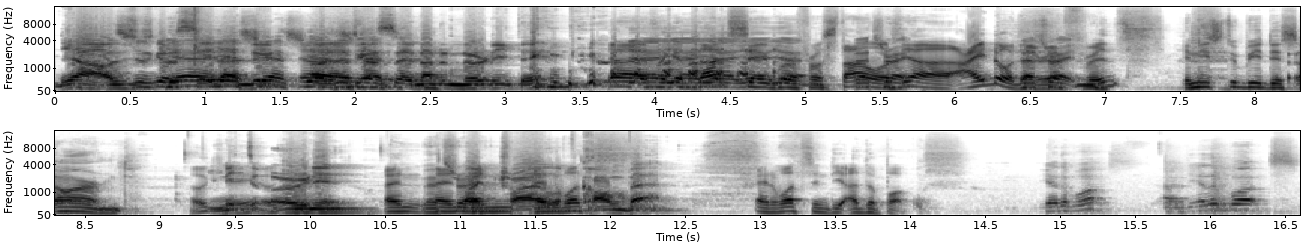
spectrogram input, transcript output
Yeah, I was just gonna Yeah, say yes, that, dude. yes, I was just gonna yes. say another nerdy thing. Yeah, it's like yeah, a dark yeah, yeah, saber yeah. from Star Wars. right. Yeah, I know that That's right. reference. It needs to be disarmed. Okay. you need to okay. earn it And That's and, right. by and, trial and of combat. and what's in the other box? The other box? Uh, the other box.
